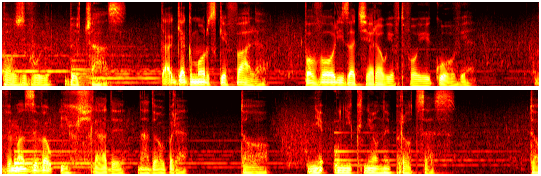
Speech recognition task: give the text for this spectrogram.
Pozwól, by czas, tak jak morskie fale, powoli zacierał je w Twojej głowie. Wymazywał ich ślady na dobre. To nieunikniony proces. To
